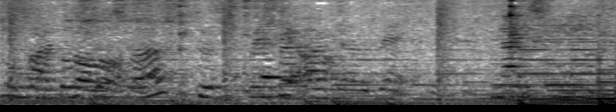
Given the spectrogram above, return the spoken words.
tomato sauce to spread it on the bread. Nicely.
